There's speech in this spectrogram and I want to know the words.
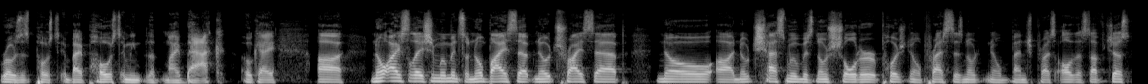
Rows is post, and by post, I mean the, my back. Okay, uh, no isolation movements, so no bicep, no tricep, no uh, no chest movements, no shoulder push, no presses, no no bench press, all this stuff. Just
